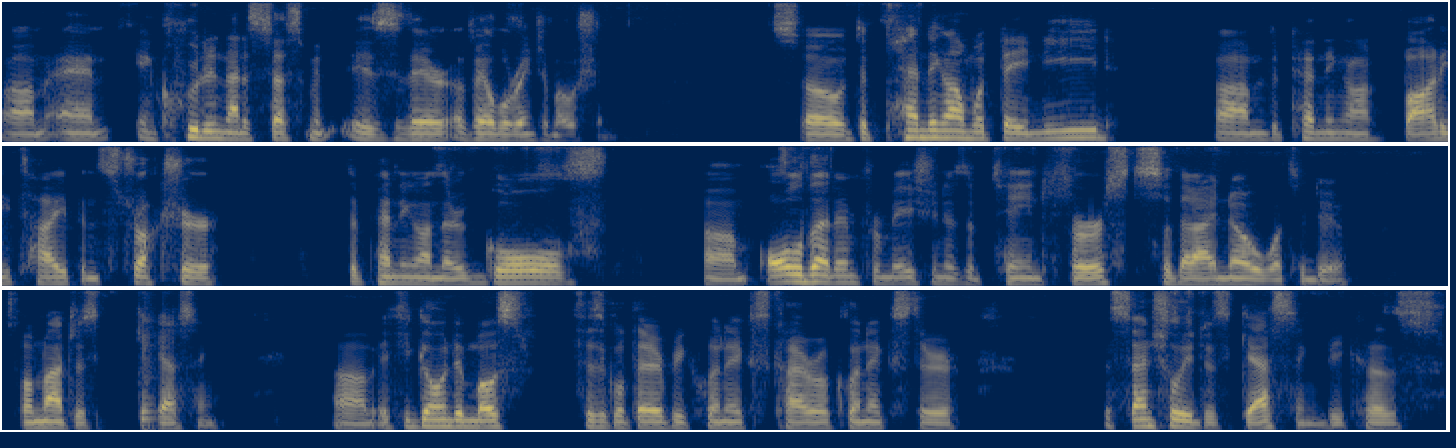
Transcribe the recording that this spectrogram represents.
um, and included in that assessment is their available range of motion. So, depending on what they need, um, depending on body type and structure, depending on their goals, um, all of that information is obtained first so that I know what to do. So, I'm not just guessing. Um, if you go into most physical therapy clinics, chiro clinics, they're essentially just guessing because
